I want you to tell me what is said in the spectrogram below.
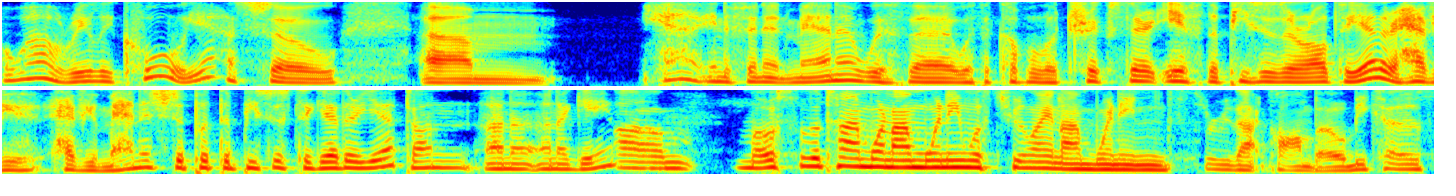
Oh wow, really cool. Yeah. So um yeah, infinite mana with uh, with a couple of tricks there. If the pieces are all together, have you have you managed to put the pieces together yet on on a, on a game? Um, most of the time when I'm winning with Chulane, I'm winning through that combo because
